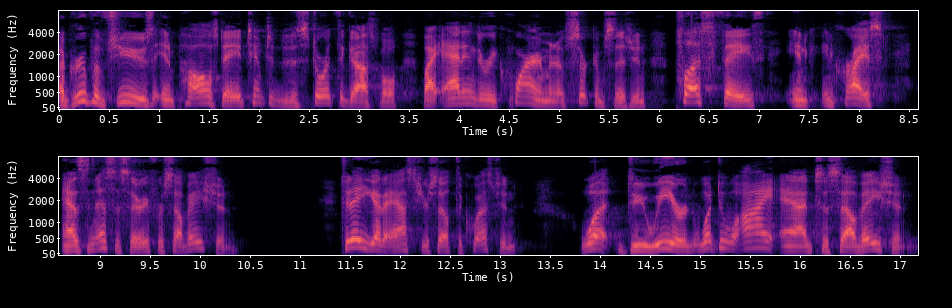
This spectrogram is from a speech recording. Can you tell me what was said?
A group of Jews in Paul's day attempted to distort the gospel by adding the requirement of circumcision plus faith in, in Christ as necessary for salvation. Today you gotta ask yourself the question, what do we or what do I add to salvation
